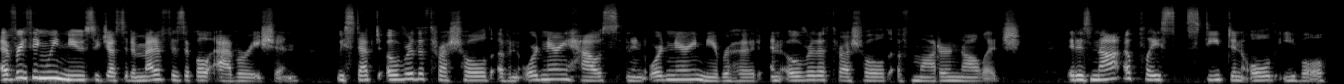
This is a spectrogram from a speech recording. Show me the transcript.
Everything we knew suggested a metaphysical aberration. We stepped over the threshold of an ordinary house in an ordinary neighborhood and over the threshold of modern knowledge. It is not a place steeped in old evil,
